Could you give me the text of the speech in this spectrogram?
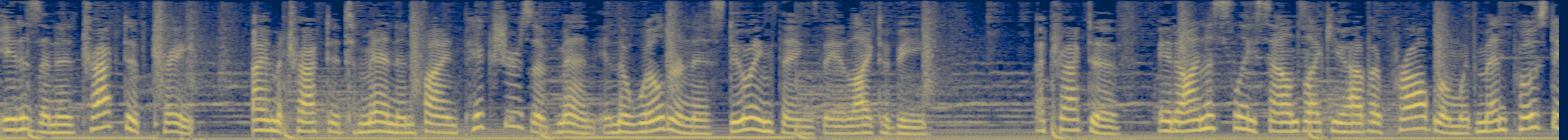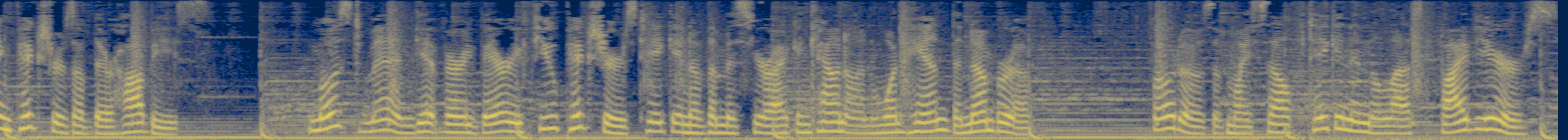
It is an attractive trait. I'm attracted to men and find pictures of men in the wilderness doing things they like to be attractive. It honestly sounds like you have a problem with men posting pictures of their hobbies. Most men get very very few pictures taken of them this year I can count on one hand the number of photos of myself taken in the last five years.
